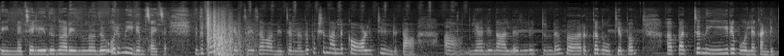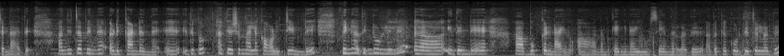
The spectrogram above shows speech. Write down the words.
പിന്നെ ചിലതെന്ന് പറയുന്നത് ഒരു മീഡിയം സൈസ്. ഇതിപ്പോൾ മീഡിയം സൈസാണ് വന്നിട്ടുള്ളത്. പക്ഷെ നല്ല ക്വാളിറ്റി ഉണ്ട് കേട്ടോ ഞാൻ ഈ നാലര ലിറ്ററിന്റെ വേറൊക്കെ നോക്കിയപ്പം പച്ച നീര് പോലെ കണ്ടിട്ടുണ്ടായത്. എന്നിട്ട് പിന്നെ എടുക്കാണ്ട് തന്നെ ഇതിപ്പം അത്യാവശ്യം നല്ല ക്വാളിറ്റി ഉണ്ട്. പിന്നെ അതിന്റെ ഉള്ളിൽ ഇതിന്റെ ബുക്ക് ഉണ്ടായിരുന്നു. നമുക്ക് എങ്ങനെയാണ് യൂസ് ചെയ്യുന്നുള്ളത്? അതൊക്കെ കൊടുത്തിട്ടുള്ളത്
